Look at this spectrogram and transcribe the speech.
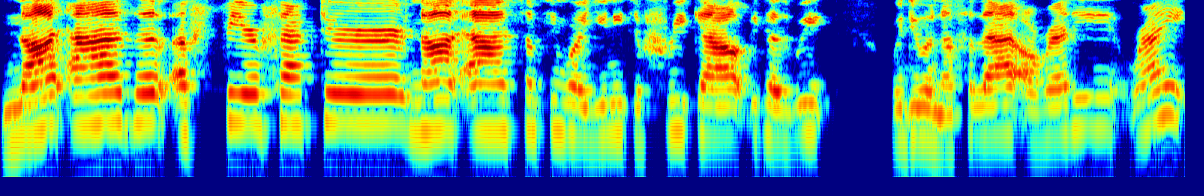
not as a, a fear factor, not as something where you need to freak out because we we do enough of that already, right?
